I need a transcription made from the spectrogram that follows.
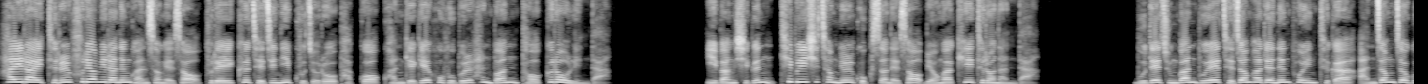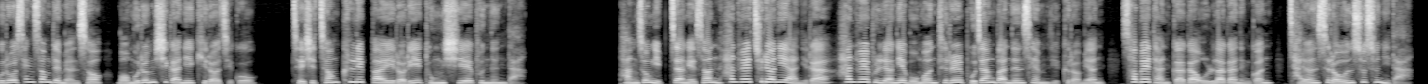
하이라이트를 후렴이라는 관성에서 브레이크 재진입 구조로 바꿔 관객의 호흡을 한 번 더 끌어올린다. 이 방식은 TV 시청률 곡선에서 명확히 드러난다. 무대 중반부에 재점화되는 포인트가 안정적으로 생성되면서 머무름 시간이 길어지고 재시청 클립 바이럴이 동시에 붙는다. 방송 입장에선 한 회 출연이 아니라 한 회 분량의 모먼트를 보장받는 셈이 그러면 섭외 단가가 올라가는 건 자연스러운 수순이다.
